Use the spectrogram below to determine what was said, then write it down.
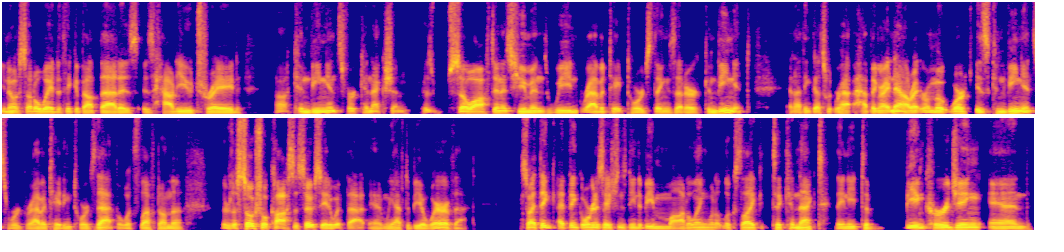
you know, a subtle way to think about that is is how do you trade uh, convenience for connection? Because so often as humans, we gravitate towards things that are convenient. And I think that's what's ha- happening right now, right? Remote work is convenience. We're gravitating towards that. But what's left on the, there's a social cost associated with that. And we have to be aware of that. So I think, I think organizations need to be modeling what it looks like to connect. They need to be encouraging and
